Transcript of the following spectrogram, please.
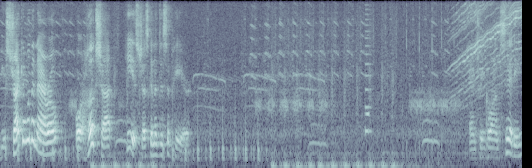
You strike him with an arrow or a hook shot, he is just gonna disappear. Entering Goron City.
